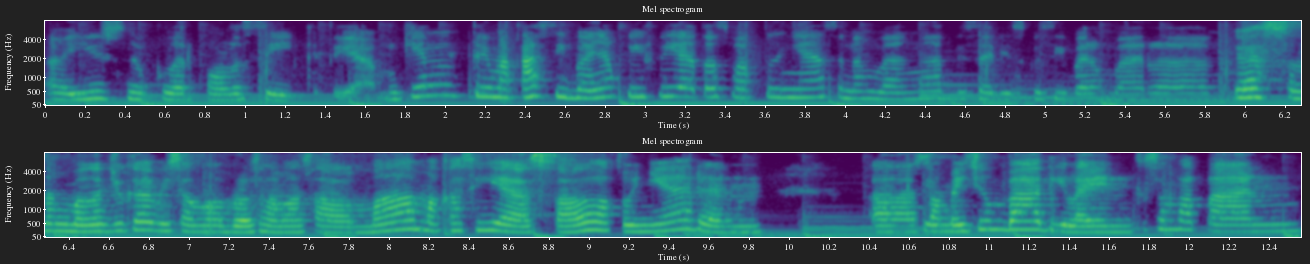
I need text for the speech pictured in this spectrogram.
uh, use nuclear policy gitu ya. Mungkin terima kasih banyak Vivi atas waktunya, senang banget bisa diskusi bareng-bareng. Ya, senang banget juga bisa ngobrol sama Salma. Makasih ya Sal waktunya dan uh, sampai jumpa di lain kesempatan.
